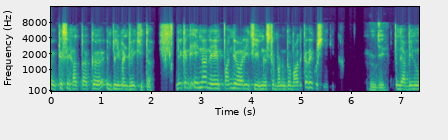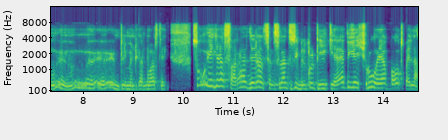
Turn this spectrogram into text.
ਕਿਸੇ ਹੱਦ ਤੱਕ ਇੰਪਲੀਮੈਂਟ ਵੀ ਕੀਤਾ। ਲੇਕਿਨ ਇਹਨਾਂ ਨੇ ਪੰਜ ਵਾਰੀ ਚੀਫ ਮਿਨਿਸਟਰ ਬਣਨ ਤੋਂ ਬਾਅਦ ਕਦੇ ਕੁਝ ਨਹੀਂ ਕੀਤਾ। ਜੀ। ਪੰਜਾਬੀ ਨੂੰ ਇੰਪਲੀਮੈਂਟ ਕਰਨ ਵਾਸਤੇ। ਸੋ ਇਹ ਜਿਹੜਾ ਸਾਰਾ ਜਿਹੜਾ ਸਿਲਸਿਲਾ ਤੁਸੀਂ ਬਿਲਕੁਲ ਠੀਕ ਕਿਹਾ ਵੀ ਇਹ ਸ਼ੁਰੂ ਹੋਇਆ ਬਹੁਤ ਪਹਿਲਾਂ।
